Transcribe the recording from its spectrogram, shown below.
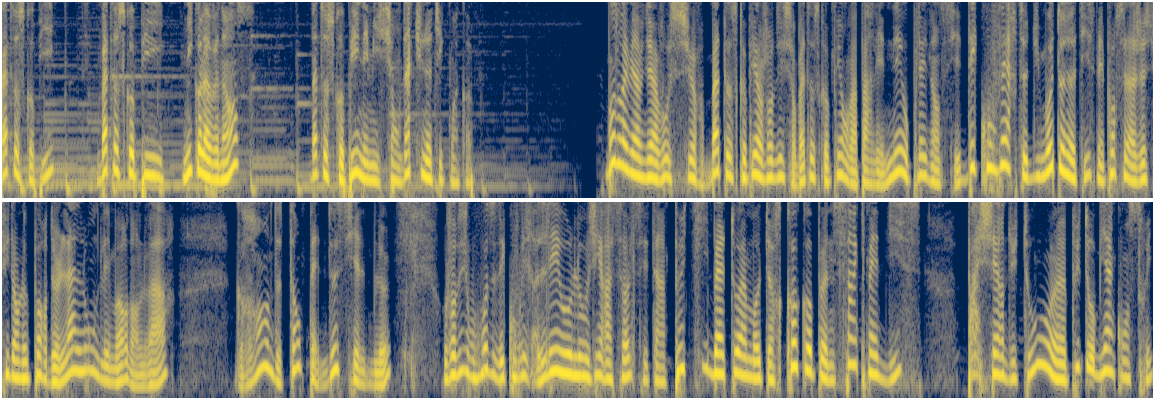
Bateauscopie, Bateauscopie Nicolas Venance, Bateauscopie, une émission d'actunautique.com. Bonjour et bienvenue à vous sur Bateauscopie. Aujourd'hui sur Bateauscopie, on va parler néoplaisancier, découverte du motonautisme. Et pour cela, je suis dans le port de l'Allonde-les-Morts dans le Var. Grande tempête de ciel bleu. Aujourd'hui, je vous propose de découvrir l'Eolo Girasol. C'est un petit bateau à moteur coque open 5 m 10, pas cher du tout, euh, plutôt bien construit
